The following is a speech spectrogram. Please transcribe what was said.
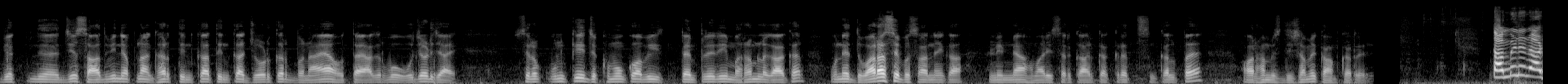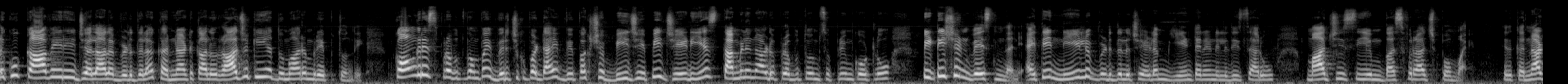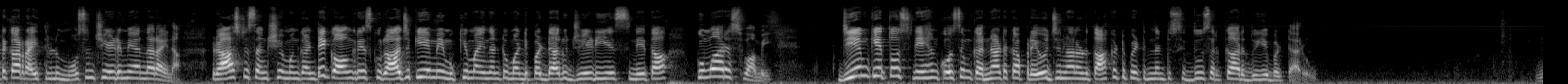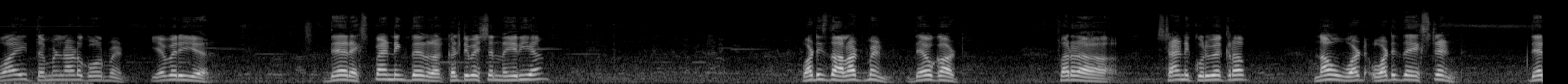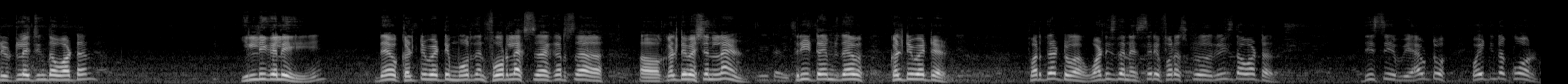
व्यक्ति, जिस आदमी ने अपना घर तिनका तिनका जोड़कर बनाया होता है, अगर वो उजड़ जाए, सिर्फ़ उनके जख्मों को अभी टेम्परेरी मरहम लगाकर उन्हें दोबारा से बसाने का निर्णय हमारी सरकार का कृत संकल्प है और हम इस दिशा में काम कर रहे हैं। తమిళనాడుకు కావేరీ జలాల విడుదల కర్ణాటకలో రాజకీయ దుమారం రేపుతుంది. కాంగ్రెస్ ప్రభుత్వంపై విరుచుకుపడ్డాయి విపక్ష బీజేపీ జేడీఎస్ తమిళనాడు ప్రభుత్వం సుప్రీంకోర్టులో పిటిషన్ వేసిందని. అయితే నీళ్ళు విడుదల చేయడం ఏంటని నిలదీశారు మాజీ సీఎం బస్వరాజ్ బొమ్మాయి. ఇది కర్ణాటక రైతులను మోసం చేయడమే అన్నారు ఆయన. రాష్ట్ర సంక్షేమం కంటే కాంగ్రెస్కు రాజకీయమే ముఖ్యమైందంటూ మండిపడ్డారు జేడీఎస్ నేత కుమారస్వామి. డీఎంకేతో స్నేహం కోసం కర్ణాటక ప్రయోజనాలను తాకట్టు పెట్టిందంటూ సిద్ధు సర్కార్ దుయ్యబట్టారు. Why Tamil Nadu government every year they are expanding their cultivation area. What is the allotment they have got for uh, standing Kurive crop? Now what what is the extent they are utilizing the water? Illegally, they have cultivated more than four lakhs acres uh, uh, cultivation land. Three times they have cultivated. For that, uh, what is the necessary for us to release the water? This we have to fight in the court.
